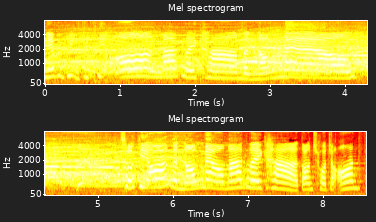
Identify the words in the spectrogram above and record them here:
เนี้ยเป็นผู้หญิงที่ขี้อ้อนมากเลยค่ะ เหมือนน้องแมว โชว์ขี้อ้อนเหมือนน้องแมวมากเลยค่ะ ตอนโชว์จะอ้อนแฟ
